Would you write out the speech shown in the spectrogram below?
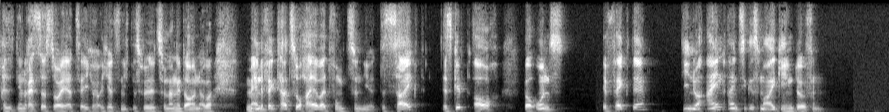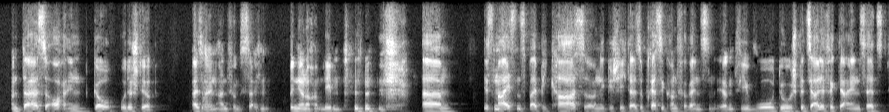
also den Rest der Story erzähle ich euch jetzt nicht, das würde zu lange dauern, aber im Endeffekt hat so halbert funktioniert. Das zeigt, es gibt auch bei uns Effekte, die nur ein einziges Mal gehen dürfen. Und da hast du auch ein Go oder Stirb. Also in Anführungszeichen. Bin ja noch am Leben. ähm, ist meistens bei Picasso eine Geschichte, also Pressekonferenzen irgendwie, wo du Spezialeffekte einsetzt,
